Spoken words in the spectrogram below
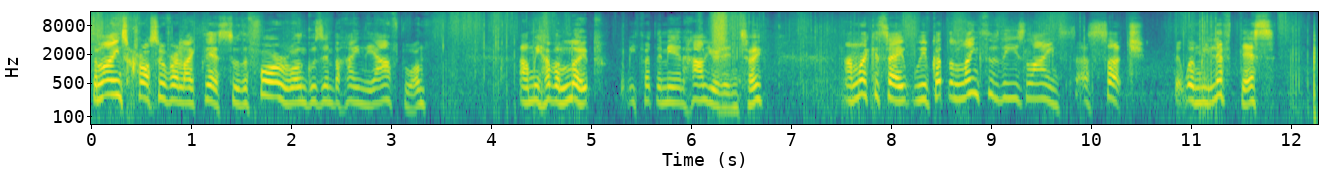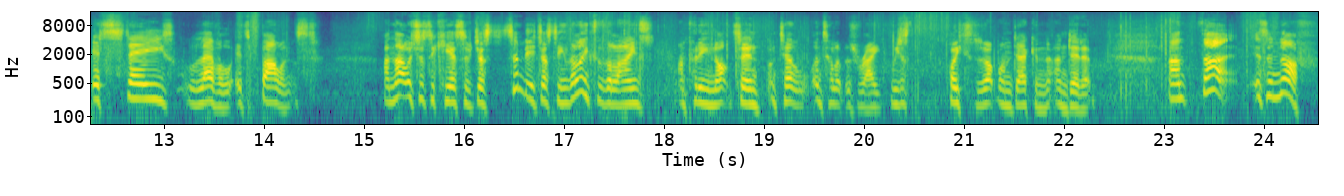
the lines cross over like this. So the forward one goes in behind the aft one. And we have a loop that we put the main halyard into. And like I say, we've got the length of these lines as such that when we lift this, it stays level, it's balanced. And that was just a case of just simply adjusting the length of the lines and putting knots in until, until it was right. We just hoisted it up on deck and, and did it. And that is enough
